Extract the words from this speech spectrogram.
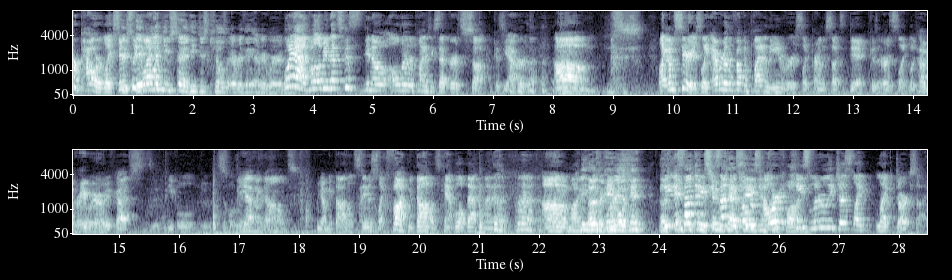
overpowered. Like seriously, it, it- why- like you said, he just kills everything everywhere. Well, yeah. Well, I mean that's because you know all the other planets except Earth suck because yeah, Earth. um, like I'm serious. Like every other fucking planet in the universe, like apparently sucks dick because Earth's like, look how great we are. We've got people who. We got McDonald's. We got McDonald's. Thanos is like, fuck McDonald's. Can't blow up that planet. um, Those people can. Those he, it's people not that he's, it's not that he's overpowered. He's literally just like like Darkseid.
